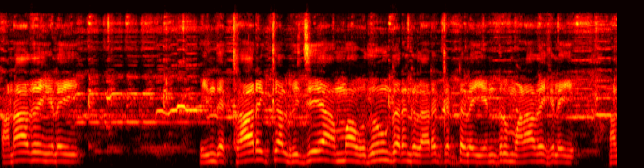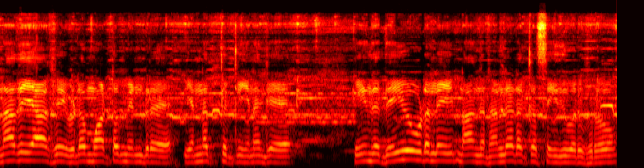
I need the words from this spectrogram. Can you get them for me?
அனாதைகளை இந்த காரைக்கால் விஜயா அம்மா உதவுங்கரங்கள் அறக்கட்டளை என்றும் அனாதைகளை அனாதையாக விடமாட்டோம் என்ற எண்ணத்துக்கு இணங்க இந்த தெய்வ உடலை நாங்கள் நல்லடக்கம் செய்து வருகிறோம்.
